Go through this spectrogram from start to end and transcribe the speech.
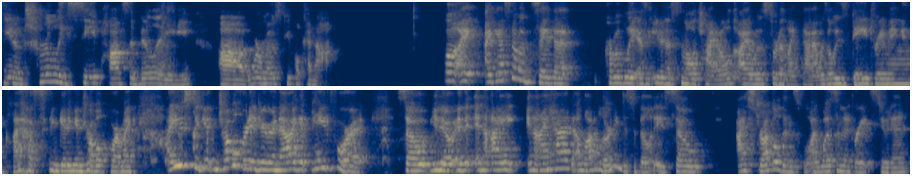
you know truly see possibility uh, where most people cannot well, I, I guess I would say that probably as even a small child, I was sort of like that. I was always daydreaming in class and getting in trouble for it. I'm like, I used to get in trouble for daydreaming, and now I get paid for it. So, you know, and, and I and I had a lot of learning disabilities. So I struggled in school. I wasn't a great student.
